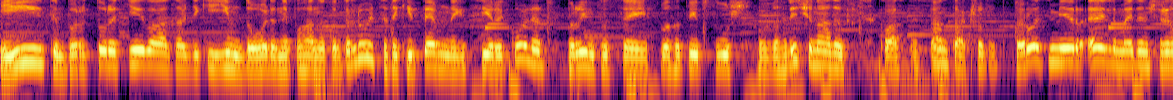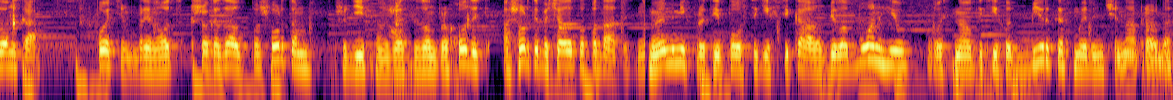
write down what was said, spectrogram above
І температура тіла завдяки їм доволі непогано контролюється. Такий темний сірий колір. Принт цей логотип свуш взагалі чи назис. Класний стан. Так, що тут? Розмір L Made in Sri Lanka. Потім, блін, от що казав по шортам, що дійсно вже сезон проходить, а шорти почали попадатись. Ну я не міг пройти повз таких цікавих білобонгів. Ось на таких от бірках меденчина, правда.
